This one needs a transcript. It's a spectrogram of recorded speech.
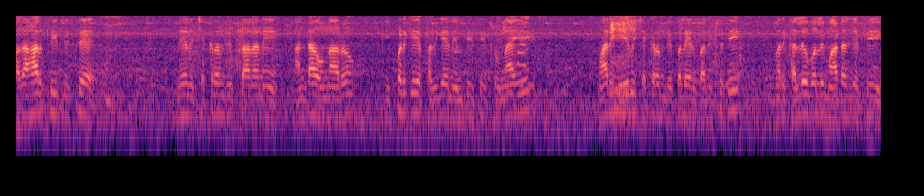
పదహారు సీట్లు ఇస్తే నేను చక్రం తిప్పుతానని అంటా ఉన్నారు. ఇప్పటికే పదిహేను ఎంపీ సీట్లు ఉన్నాయి. మరి ఏమి చక్రం తిప్పలేని పరిస్థితి. మరి కల్లుబొల్లి మాటలు చెప్పి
